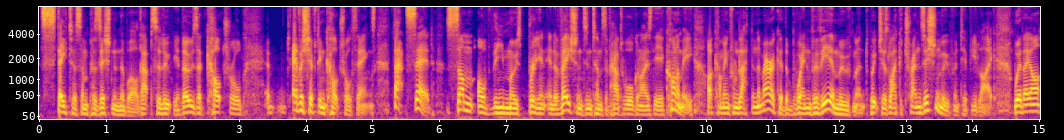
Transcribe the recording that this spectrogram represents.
status and position in the world. Absolutely, those are cultural, ever shifting cultural things. That said, some of the most brilliant innovations in terms of how to organise the economy are coming from Latin America. The Buen Vivir movement, which is like a transition movement, if you like, where they are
